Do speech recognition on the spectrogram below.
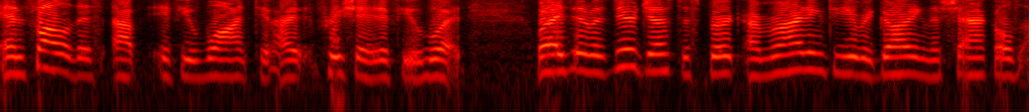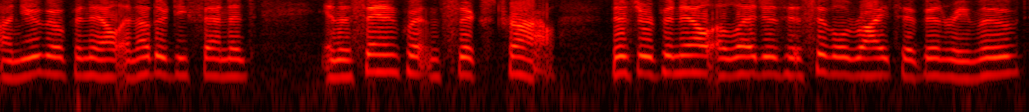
and follow this up if you want to. I appreciate it if you would. What I said was, Dear Justice Burke, I'm writing to you regarding the shackles on Hugo Pinell and other defendants in the San Quentin Six trial. Mr. Pinell alleges his civil rights have been removed.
